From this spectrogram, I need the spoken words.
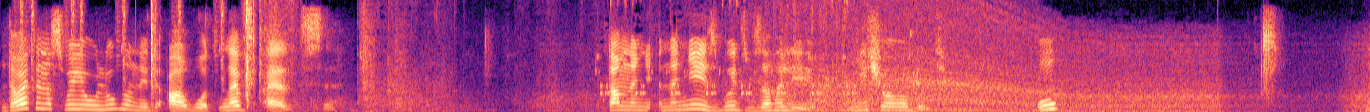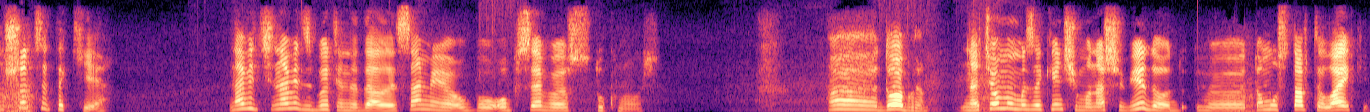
Давайте на свої улюблені. А, от, Лев Едсе. Там на, на ній збить взагалі нічого робити. У. Ну що це таке? Навіть, навіть збити не дали, самі об, об себе стукнулись. Добре. На цьому ми закінчимо наше відео, е, тому ставте лайки,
